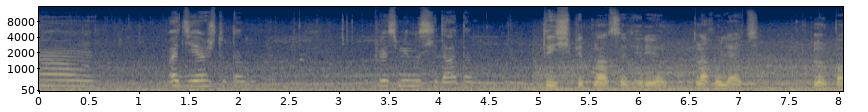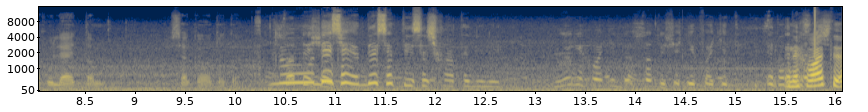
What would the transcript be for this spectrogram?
На одежду там Плюс-минус еда там. тысяч 15 гривен нагулять. Ну, погулять там, всякого вот это. Ну, 10, 10 тисяч хватить мені. Мне не хватит, до 100 тысяч не хватит. Не хватить?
